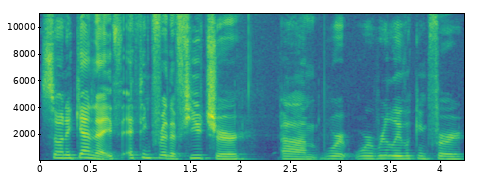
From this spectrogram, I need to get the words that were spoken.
So and again, I, I think for the future, um, we're we're really looking for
